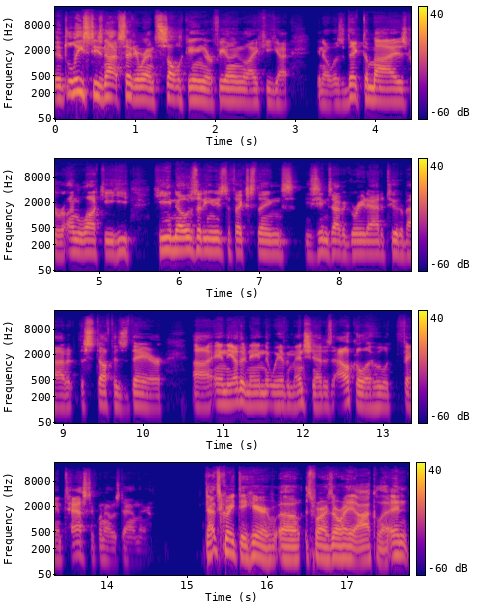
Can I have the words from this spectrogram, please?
at least he's not sitting around sulking or feeling like he got, you know, was victimized or unlucky. He he knows that he needs to fix things. He seems to have a great attitude about it. The stuff is there. Uh, and the other name that we haven't mentioned yet is Alcala, who looked fantastic when I was down there. That's great to hear uh, as far as Jorge Alcala. And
